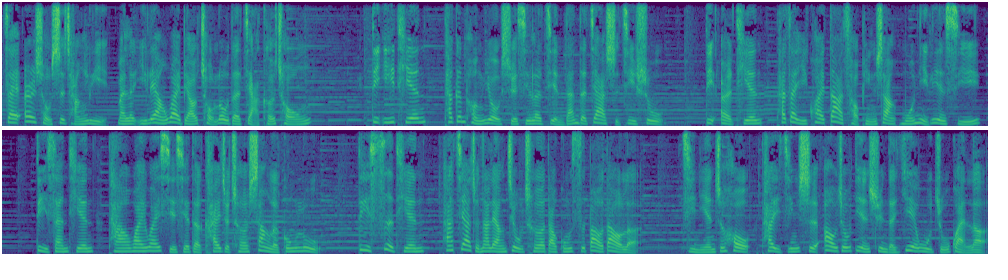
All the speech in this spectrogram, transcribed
在二手市场里买了一辆外表丑陋的甲壳虫。第一天，他跟朋友学习了简单的驾驶技术。第二天，他在一块大草坪上模拟练习。第三天，他歪歪斜斜的开着车上了公路。第四天，他驾着那辆旧车到公司报道了。几年之后，他已经是澳洲电讯的业务主管了。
